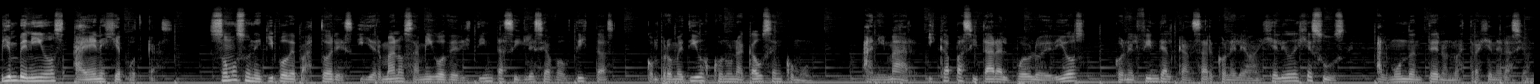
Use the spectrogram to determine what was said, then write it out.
Bienvenidos a NG Podcast. Somos un equipo de pastores y hermanos amigos de distintas iglesias bautistas comprometidos con una causa en común, animar y capacitar al pueblo de Dios con el fin de alcanzar con el Evangelio de Jesús al mundo entero en nuestra generación.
